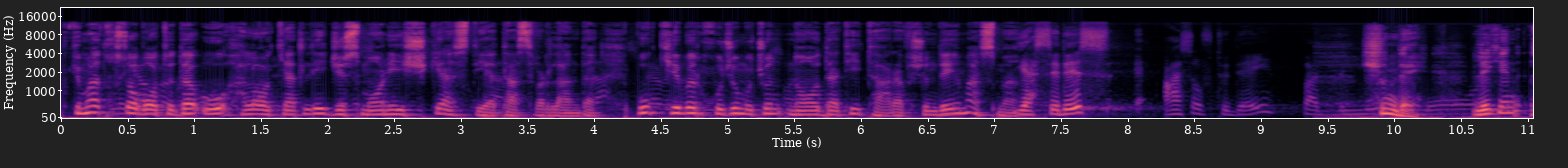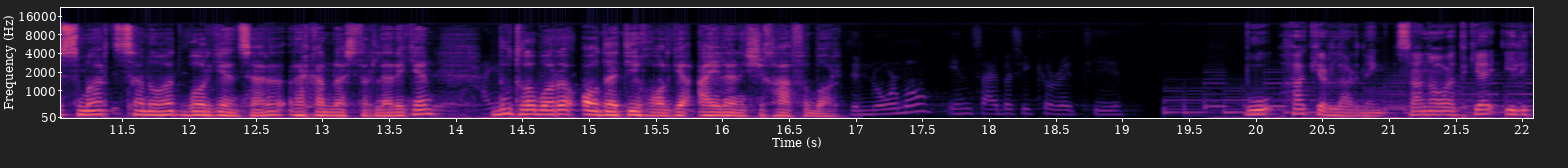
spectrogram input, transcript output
hukumat hisobotida u halokatli jismoniy shikast deya tasvirlandi. Bu kiber hujum uchun noodatiy ta'rif shunday emasmi shunday lekin smart sanoat borgan sari raqamlashtirilar ekan bu tobora odatiy holga aylanishi xavfi bor. Bu hakerlarning sanoatga ilk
